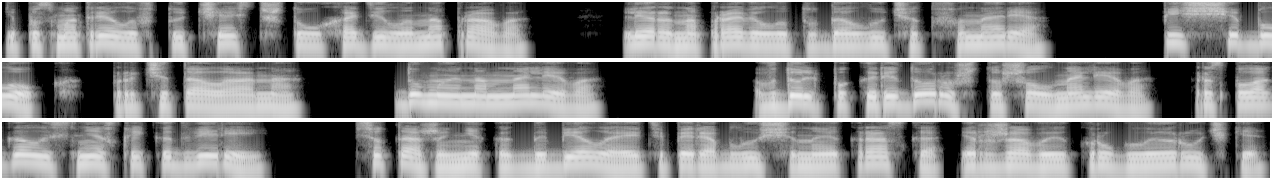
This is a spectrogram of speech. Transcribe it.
и посмотрела в ту часть, что уходила направо. Лера направила туда луч от фонаря. «Пищеблок», — прочитала она. «Думаю, нам налево». Вдоль по коридору, что шел налево, располагалось несколько дверей. Все та же некогда белая, а теперь облущенная краска и ржавые круглые ручки.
